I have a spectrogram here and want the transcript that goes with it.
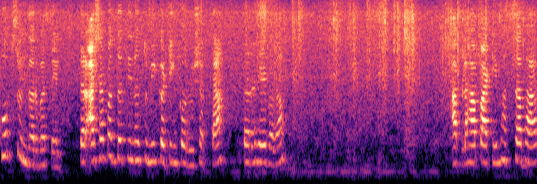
खूप सुंदर बसेल. तर अशा पद्धतीनं तुम्ही कटिंग करू शकता. तर हे बघा. आपला हा पाठीमागचा भाग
